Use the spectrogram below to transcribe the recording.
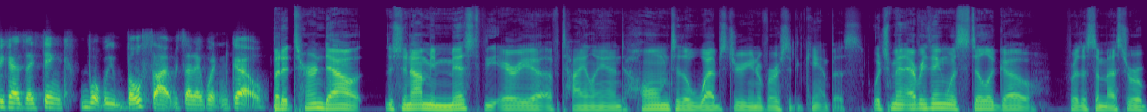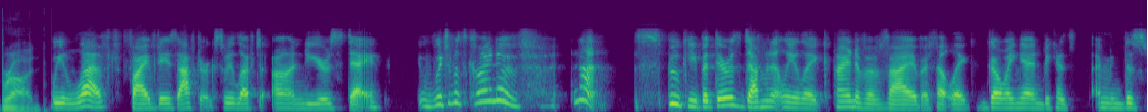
because I think what we both thought was that I wouldn't go. But it turned out the tsunami missed the area of Thailand home to the Webster University campus, which meant everything was still a go for the semester abroad. We left 5 days after cuz we left on New Year's Day, which was kind of not spooky, but there was definitely like kind of a vibe I felt like going in because I mean this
